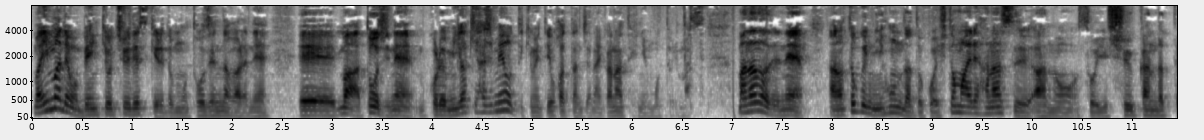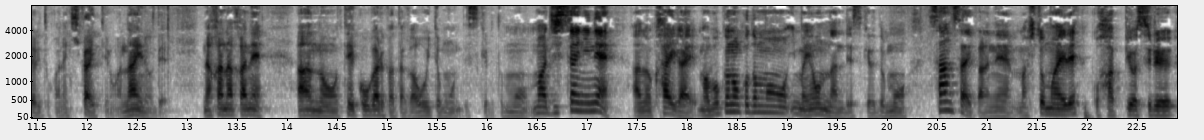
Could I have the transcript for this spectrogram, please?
まあ今でも勉強中ですけれども、当然ながらね、えー、まあ当時ね、これを磨き始めようって決めてよかったんじゃないかなというふうに思っております。まあなのでね、あの、特に日本だとこう人前で話す、あの、そういう習慣だったりとかね、機会っていうのがないので、なかなかね、あの、抵抗がある方が多いと思うんですけれども、まあ実際にね、あの、海外、まあ僕の子供今4なんですけれども、3歳からね、まあ人前でこう発表する、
